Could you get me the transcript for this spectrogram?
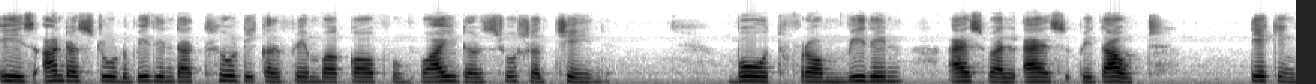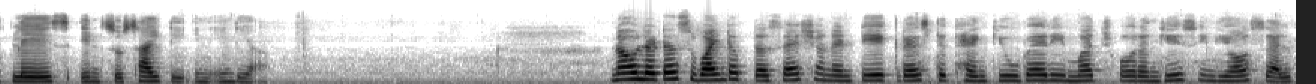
is understood within the theoretical framework of wider social change, both from within as well as without taking place in society in India. Now let us wind up the session and take rest. Thank you very much for engaging yourself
